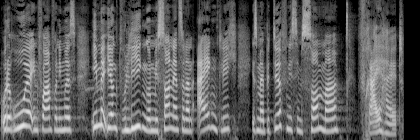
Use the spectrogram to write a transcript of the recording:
oder Ruhe in Form von, ich muss immer irgendwo liegen und mich sonnen, sondern eigentlich ist mein Bedürfnis im Sommer Freiheit.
